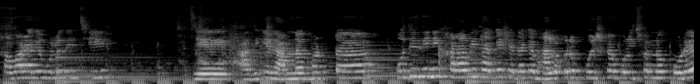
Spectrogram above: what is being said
সবার আগে বলে দিচ্ছি যে আজকে রান্নাঘরটা প্রতিদিনই খারাপই থাকে, সেটাকে ভালো করে পরিষ্কার পরিচ্ছন্ন করে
